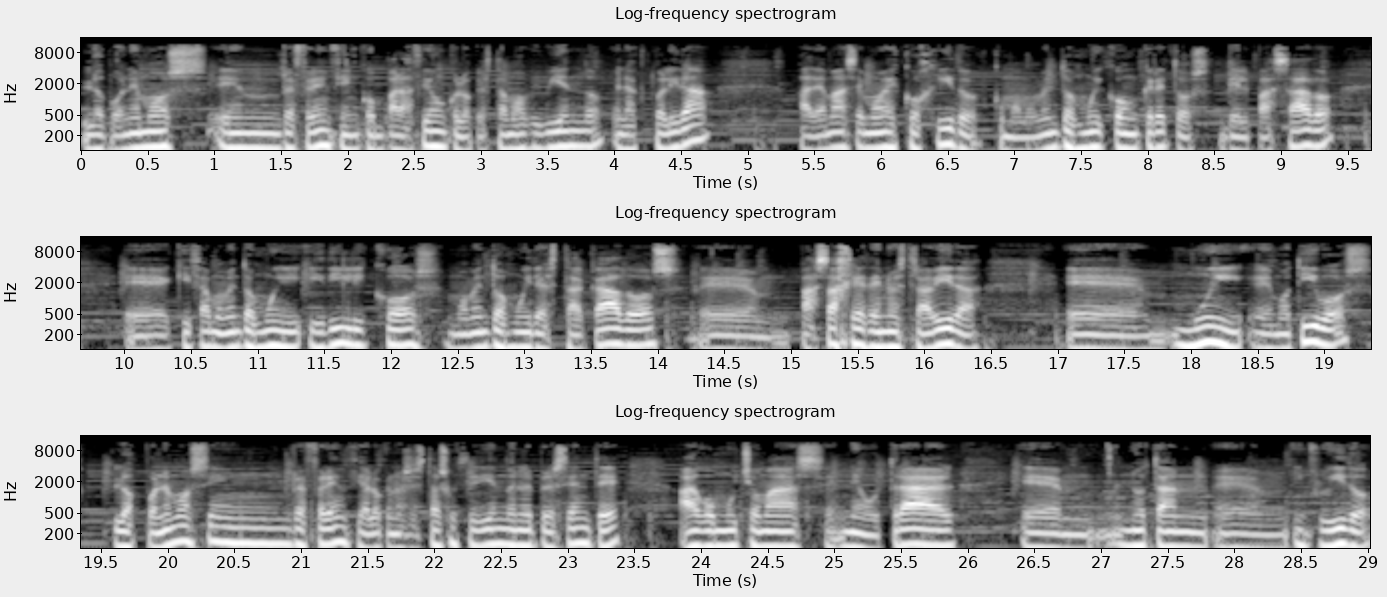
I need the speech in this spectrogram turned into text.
lo ponemos en referencia, en comparación con lo que estamos viviendo en la actualidad. Además hemos escogido como momentos muy concretos del pasado eh, quizá momentos muy idílicos, momentos muy destacados, eh, pasajes de nuestra vida eh, muy emotivos, los ponemos en referencia a lo que nos está sucediendo en el presente, algo mucho más neutral, no tan influido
